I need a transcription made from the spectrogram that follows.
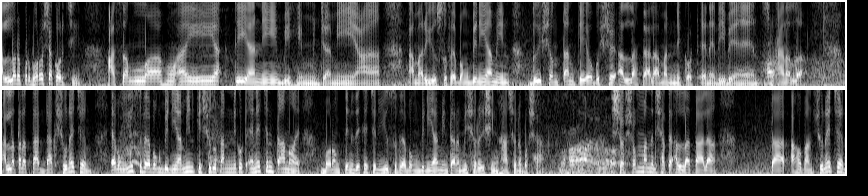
আল্লাহর উপর ভরসা করছি। আসাল্লাহু আইয়াতিয়ানি বিহিম জামিয়া আমার ইউসুফ এবং বিনিয়ামিন দুই সন্তানকে অবশ্যই আল্লাহ তাআলা আমার নিকট এনে দিবেন। সুবহানাল্লাহ। আল্লাহ তালা তার ডাক শুনেছেন এবং ইউসুফ এবং বিনিয়ামিনকে শুধু তার নিকট এনেছেন তা নয় বরং তিনি দেখেছেন ইউসুফ এবং বিনিয়ামিন তার মিশরের সিংহাসনে বসা। সসম্মানের সাথে আল্লাহ তালা তার আহ্বান শুনেছেন।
